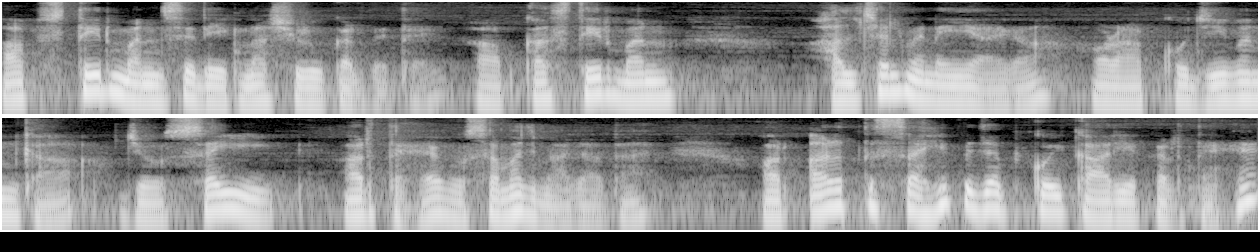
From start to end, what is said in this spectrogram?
आप स्थिर मन से देखना शुरू कर देते हैं। आपका स्थिर मन हलचल में नहीं आएगा और आपको जीवन का जो सही अर्थ है, वो समझ में आ जाता है। और अर्थ सहित जब कोई कार्य करते हैं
